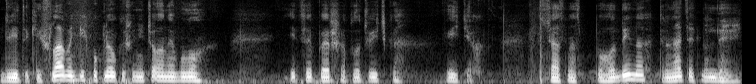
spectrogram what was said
дві таких слабеньких покльовки, що нічого не було. І це перша плотвичка витяг. Зараз у нас по годинах 13.09.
